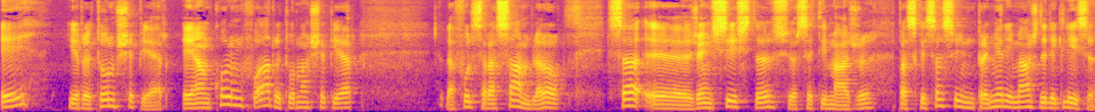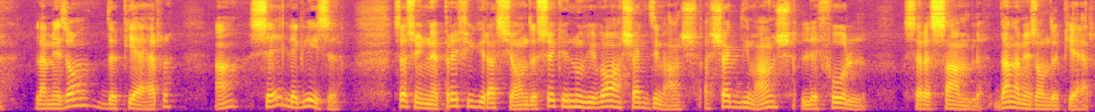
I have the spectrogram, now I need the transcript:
et il retourne chez Pierre. Et encore une fois, en retournant chez Pierre, la foule se rassemble. Alors, ça, euh, j'insiste sur cette image parce que ça, c'est une première image de l'Église. La maison de Pierre, hein, c'est l'Église. Ça, c'est une préfiguration de ce que nous vivons à chaque dimanche. À chaque dimanche, les foules se ressemblent dans la maison de Pierre,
